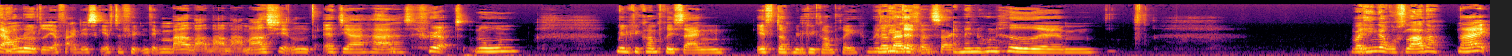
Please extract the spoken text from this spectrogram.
downloadede jeg faktisk efterfølgende. Det er meget, meget, meget, meget, meget sjældent, at jeg har hørt nogen Melodi Grand Prix sange efter Melodi Grand Prix. Men Hvad lige var det den- for en sang? Jamen, hun hed... Øhm, Var det hende der Ruslana? nej,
